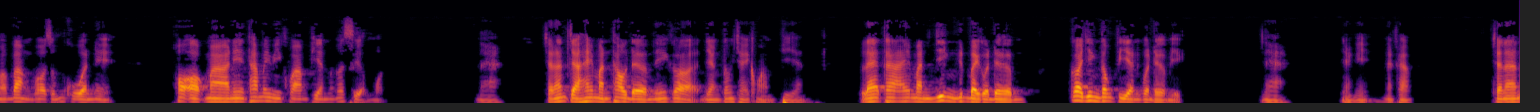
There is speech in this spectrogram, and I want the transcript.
มาบ้างพอสมควรเนี่ยพอออกมาเนี่ยถ้าไม่มีความเพียรมันก็เสื่อมหมด นะ ฉะนั้นจะให้มันเท่าเดิมนี้ก็ยังต้องใช้ความเพียรและถ้าให้มันยิ่งขึ้นไปกว่าเดิม ก็ยิ่งต้องเพียรกว่าเดิมอีกนะอย่างนี้นะครับ ฉะนั้น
